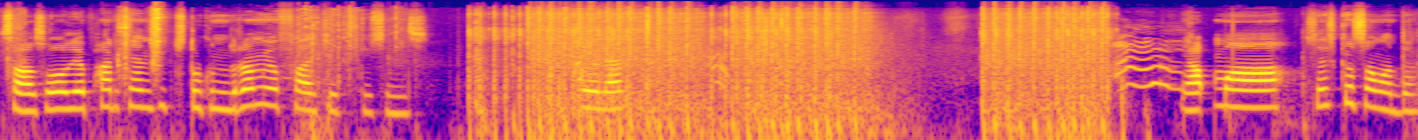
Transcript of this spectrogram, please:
Sağ sol yaparken hiç dokunduramıyor fark ettiyseniz. Şöyle. Yapma. Ses kasamadım.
